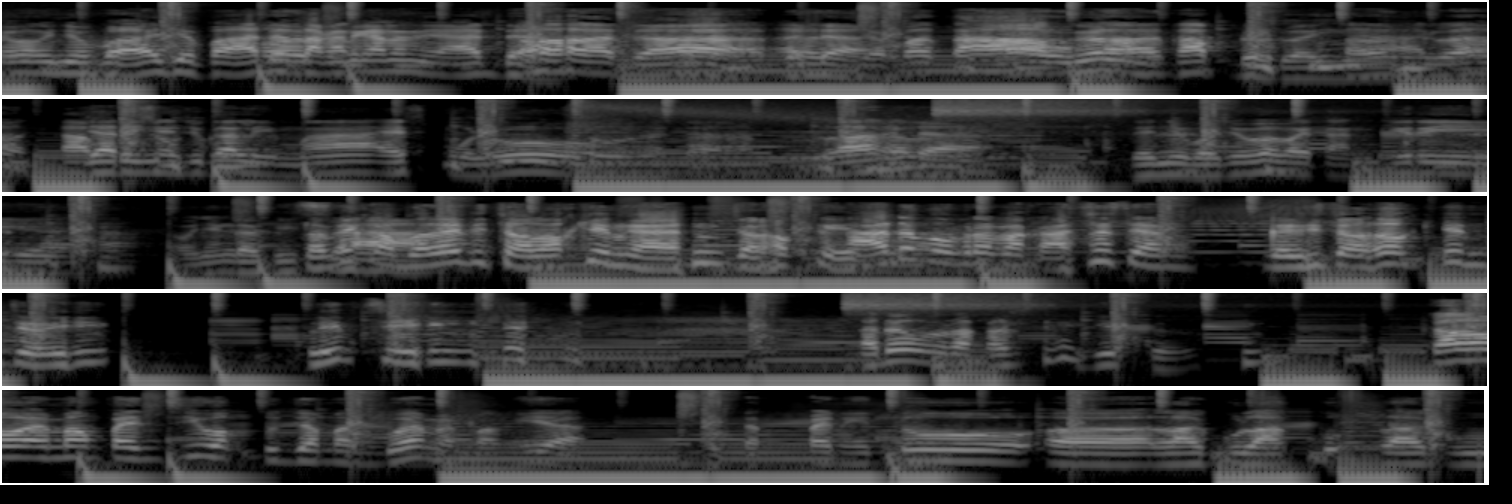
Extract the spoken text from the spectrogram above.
Emang nyoba aja pak. Ada Oh, tangan kanannya ada. Oh, ada, ada. Siapa tahu kan? lengkap dua-duanya. Alhamdulillah ada. lengkap. jarinya juga 5 eh 10 ada Alhamdulillah. Ada dia nyoba-nyoba pakai tangan kiri. Taunya nggak bisa. Tapi kabarnya dicolokin kan? Colokin ada beberapa kasus yang gak dicolokin cuy. Lip sync. Ada beberapa kasus kayak gitu. Kalau emang pensi waktu zaman gue memang iya. Peter Pan itu eh, lagu laku, lagu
